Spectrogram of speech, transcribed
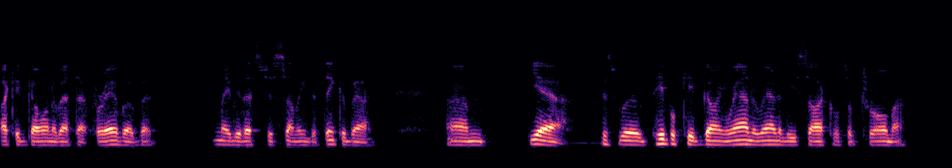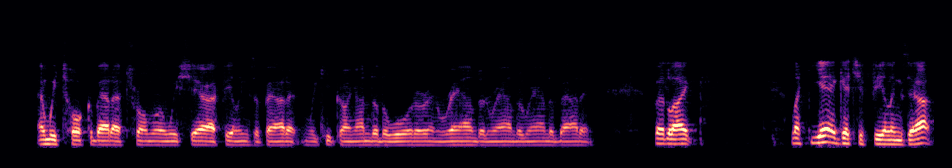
I could go on about that forever, but maybe that's just something to think about. Um, yeah, because we're, people keep going round and round in these cycles of trauma. And we talk about our trauma and we share our feelings about it and we keep going under the water and round and round and round about it. But like, like, yeah, get your feelings out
